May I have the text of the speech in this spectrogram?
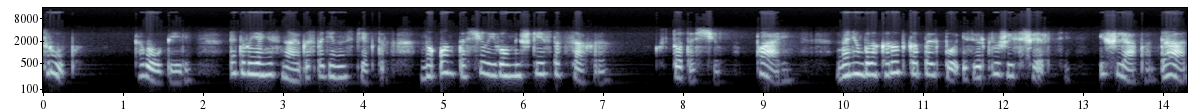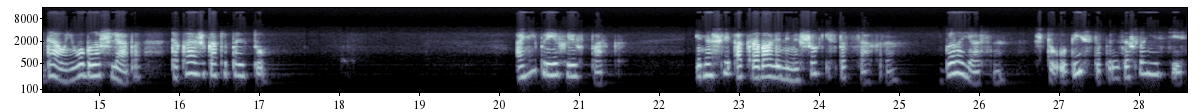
Труп. Кого убили? Этого я не знаю, господин инспектор, но он тащил его в мешке из-под сахара. Кто тащил? Парень. На нем было короткое пальто из верблюжьей шерсти и шляпа. Да, да, у него была шляпа, такая же, как и пальто. Они приехали в парк и нашли окровавленный мешок из-под сахара. Было ясно, что убийство произошло не здесь.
